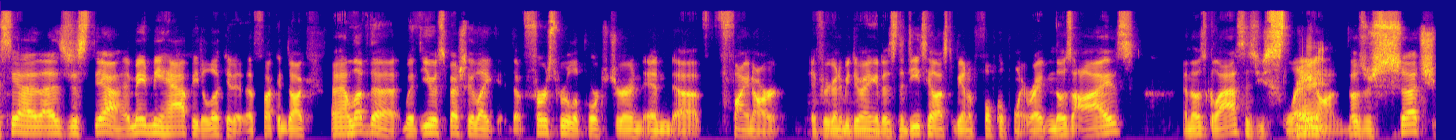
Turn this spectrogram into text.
see. I, I was just yeah. It made me happy to look at it. That fucking dog. And I love the with you especially like the first rule of portraiture and, and uh, fine art. If you're going to be doing it, is the detail has to be on a focal point, right? And those eyes and those glasses you slayed right. on. Those are such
